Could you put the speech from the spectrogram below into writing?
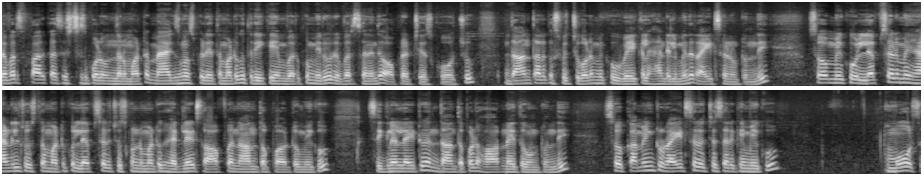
రివర్స్ పార్క్ అసిస్టెన్స్ కూడా ఉందన్నమాట. మాక్సిమం స్పీడ్ అయితే మటుకు త్రీ కేఎం వరకు మీరు రివర్స్ అనేది ఆపరేట్ చేసుకోవచ్చు. దాని తాలూకా స్విచ్ కూడా మీకు వెహికల్ హ్యాండిల్ మీద రైట్ సైడ్ ఉంటుంది. సో మీకు లెఫ్ట్ సైడ్ మీ హ్యాండిల్ చూస్తే మటుకు లెఫ్ట్ సైడ్ చూసుకుంటే మటుకు హెడ్ లైట్స్ ఆఫ్ అండ్ ఆన్తో పాటు మీకు సిగ్నల్ లైట్ అండ్ దాంతోపాటు హార్న్ అయితే ఉంటుంది. So coming to right side వచ్చేసరికి మీకు మోడ్స్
